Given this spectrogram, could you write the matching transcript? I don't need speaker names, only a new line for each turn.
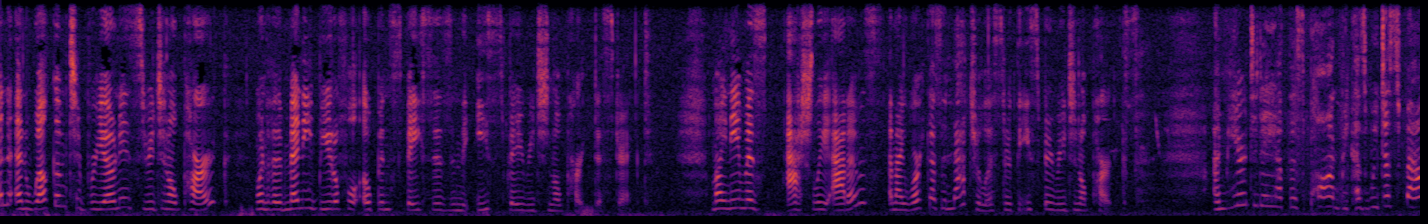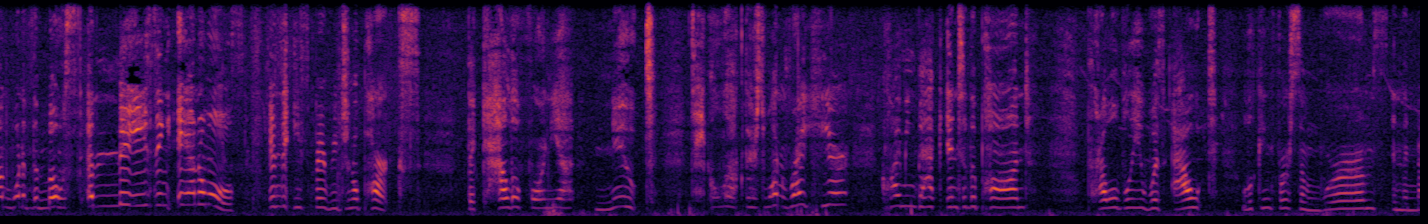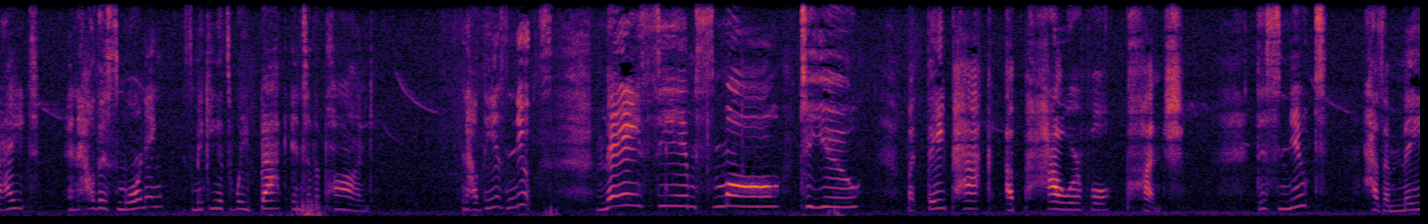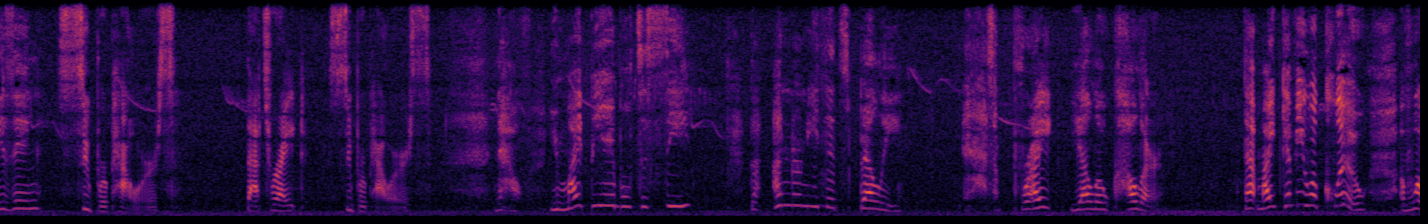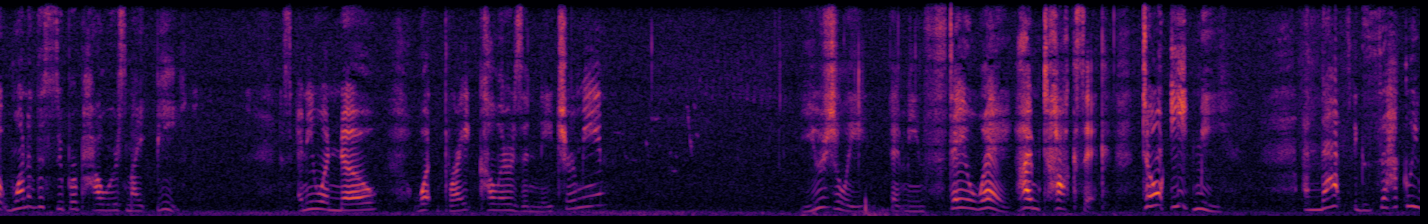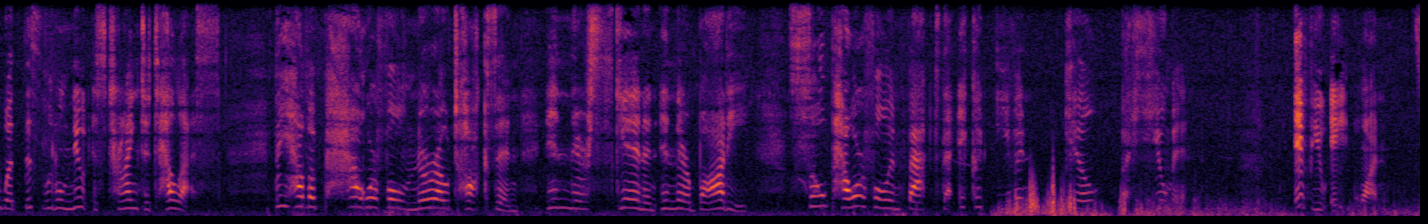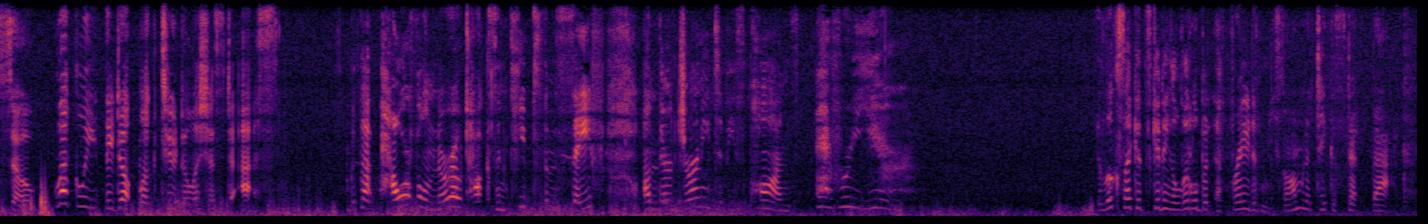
everyone, and welcome to Briones Regional Park, one of the many beautiful open spaces in the East Bay Regional Park District. My name is Ashley Adams, and I work as a naturalist with the East Bay Regional Parks. I'm here today at this pond because we just found one of the most amazing animals in the East Bay Regional Parks, the California newt. Take a look, there's one right here climbing back into the pond. Probably was out looking for some worms in the night and now this morning is making its way back into the pond. Now these newts may seem small to you, but they pack a powerful punch. This newt has amazing superpowers. That's right, superpowers. Now, you might be able to see that underneath its belly, it has a bright yellow color. Might give you a clue of what one of the superpowers might be. Does anyone know what bright colors in nature mean? Usually it means stay away, I'm toxic, don't eat me. And that's exactly what this little newt is trying to tell us. They have a powerful neurotoxin in their skin and in their body. So powerful, in fact, that it could even kill a human if you ate one. So, luckily, they don't look too delicious to us. But that powerful neurotoxin keeps them safe on their journey to these ponds every year. It looks like it's getting a little bit afraid of me, so I'm going to take a step back.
